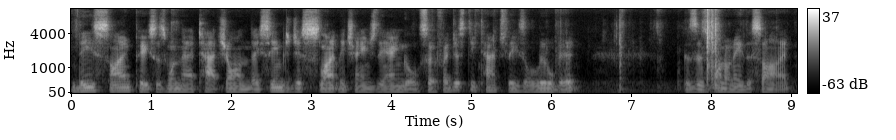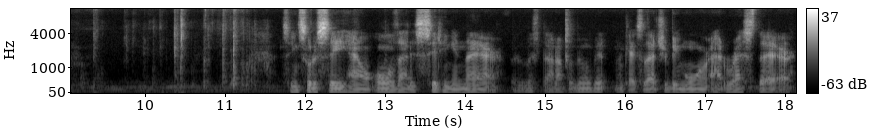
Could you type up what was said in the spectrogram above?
these side pieces, when they attach on, they seem to just slightly change the angle. So if I just detach these a little bit, because there's one on either side, so you can sort of see how all of that is sitting in there. Lift that up a little bit. Okay, so that should be more at rest there.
